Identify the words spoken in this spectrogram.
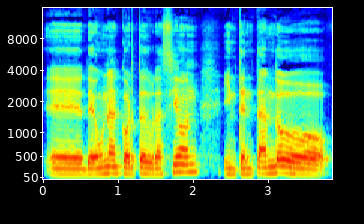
eh, de una corta duración, intentando,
